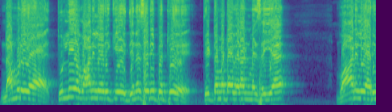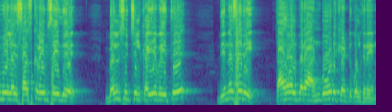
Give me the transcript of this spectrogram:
நம்முடைய துல்லிய வானிலை அறிக்கையை தினசரி பெற்று திட்டமிட்ட வேளாண்மை செய்ய வானிலை அறிவியலை சப்ஸ்கிரைப் செய்து பெல் சுவிட்சில் கையை வைத்து தினசரி தகவல் பெற அன்போடு கேட்டுக்கொள்கிறேன்.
